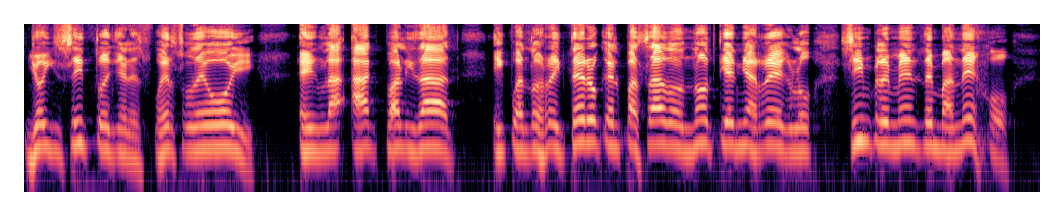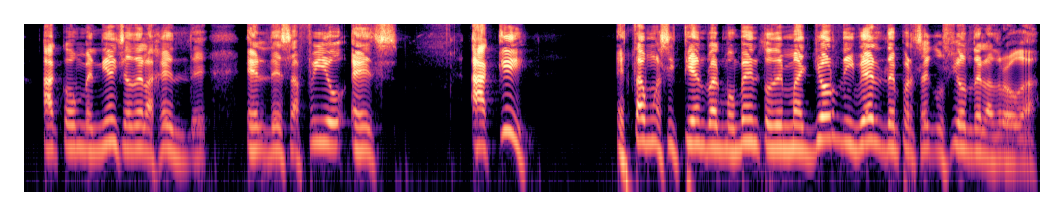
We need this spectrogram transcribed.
Yo insisto en el esfuerzo de hoy, en la actualidad, y cuando reitero que el pasado no tiene arreglo, simplemente manejo a conveniencia de la gente, el desafío es aquí estamos asistiendo al momento de mayor nivel de persecución de la droga,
